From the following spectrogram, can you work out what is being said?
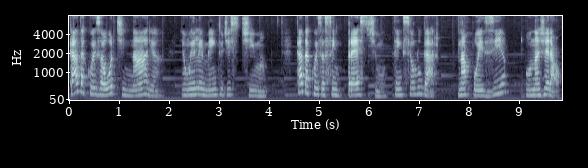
Cada coisa ordinária é um elemento de estima. Cada coisa sem préstimo tem seu lugar, na poesia ou na geral.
